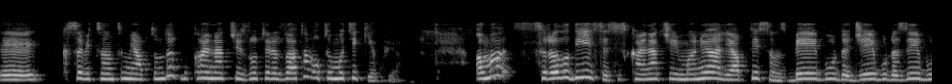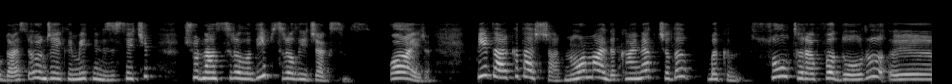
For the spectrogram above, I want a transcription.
e, kısa bir tanıtım yaptığımda bu kaynakçayı Zotero zaten otomatik yapıyor. Ama sıralı değilse siz kaynakçayı manuel yaptıysanız B burada, C burada, Z buradaysa öncelikle metninizi seçip şuradan sırala deyip sıralayacaksınız. O ayrı. Bir de arkadaşlar normalde kaynakçada bakın sol tarafa doğru e,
